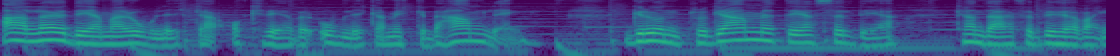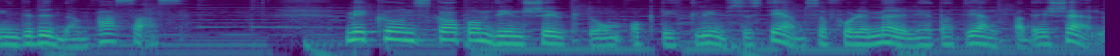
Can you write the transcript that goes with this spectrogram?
Alla ödem är olika och kräver olika mycket behandling. Grundprogrammet i SLD kan därför behöva individanpassas. Med kunskap om din sjukdom och ditt lymfsystem så får du möjlighet att hjälpa dig själv.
